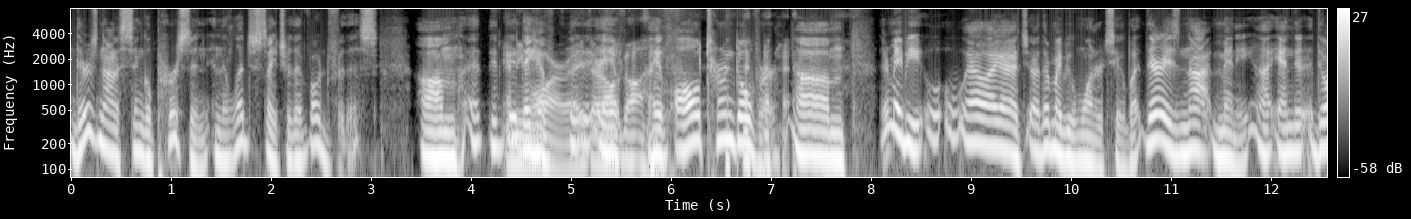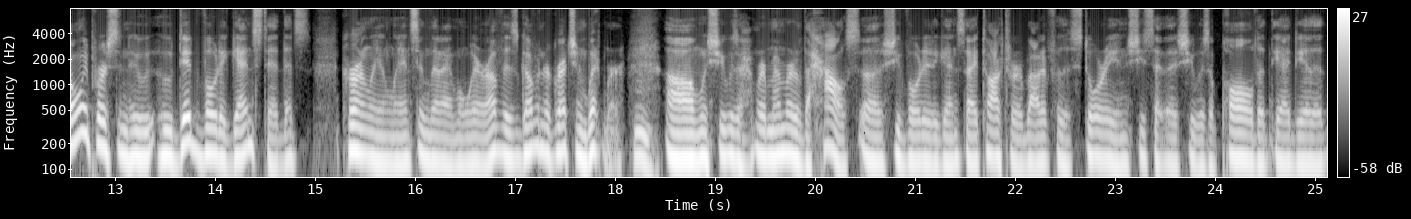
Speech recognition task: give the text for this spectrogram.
there's not a single person in the legislature that voted for this. Um, Anymore, they have, right? They're they all have, gone. They have all turned over. um, there may be, well, I got there may be one or two, but there is not many. Uh, and the, the, only person who who did vote against it, that's currently in Lansing that I'm aware of, is Governor Gretchen Whitmer. Hmm. Um, when she was a member of the House, uh, she voted against. It. I talked to her about it for the story, and she said that, that she was appalled at the idea that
